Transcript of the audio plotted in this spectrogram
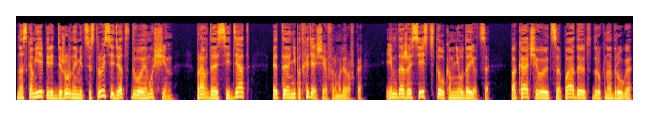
На скамье перед дежурной медсестрой сидят двое мужчин. Правда, «сидят» — это неподходящая формулировка. Им даже сесть толком не удается. Покачиваются, падают друг на друга,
